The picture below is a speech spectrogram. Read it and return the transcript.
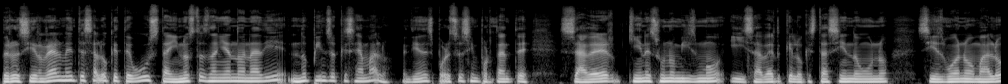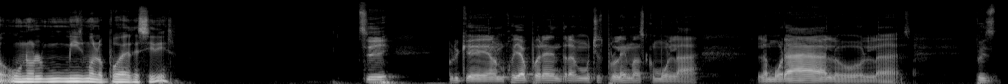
pero si realmente es algo que te gusta y no estás dañando a nadie, no pienso que sea malo, ¿me entiendes? Por eso es importante saber quién es uno mismo y saber que lo que está haciendo uno, si es bueno o malo, uno mismo lo puede decidir. Sí, porque a lo mejor ya pueden entrar muchos problemas como la, la moral o las... Pues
